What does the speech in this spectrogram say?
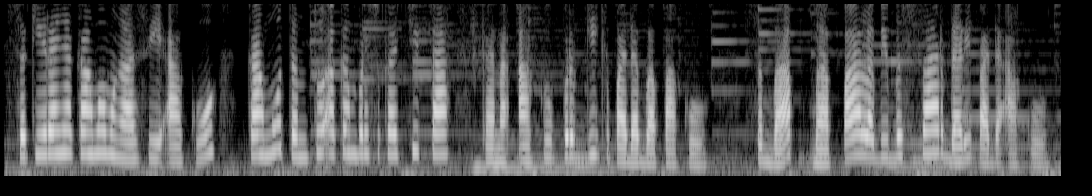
Sekiranya kamu mengasihi aku, kamu tentu akan bersuka cita karena aku pergi kepada Bapakku, sebab Bapa lebih besar daripada aku.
